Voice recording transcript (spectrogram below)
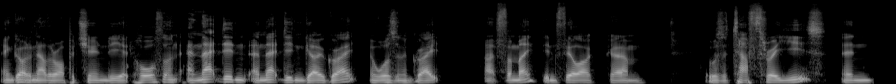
and got another opportunity at Hawthorn, and that didn't, and that didn't go great. It wasn't a great uh, for me. Didn't feel like um, it was a tough three years, and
